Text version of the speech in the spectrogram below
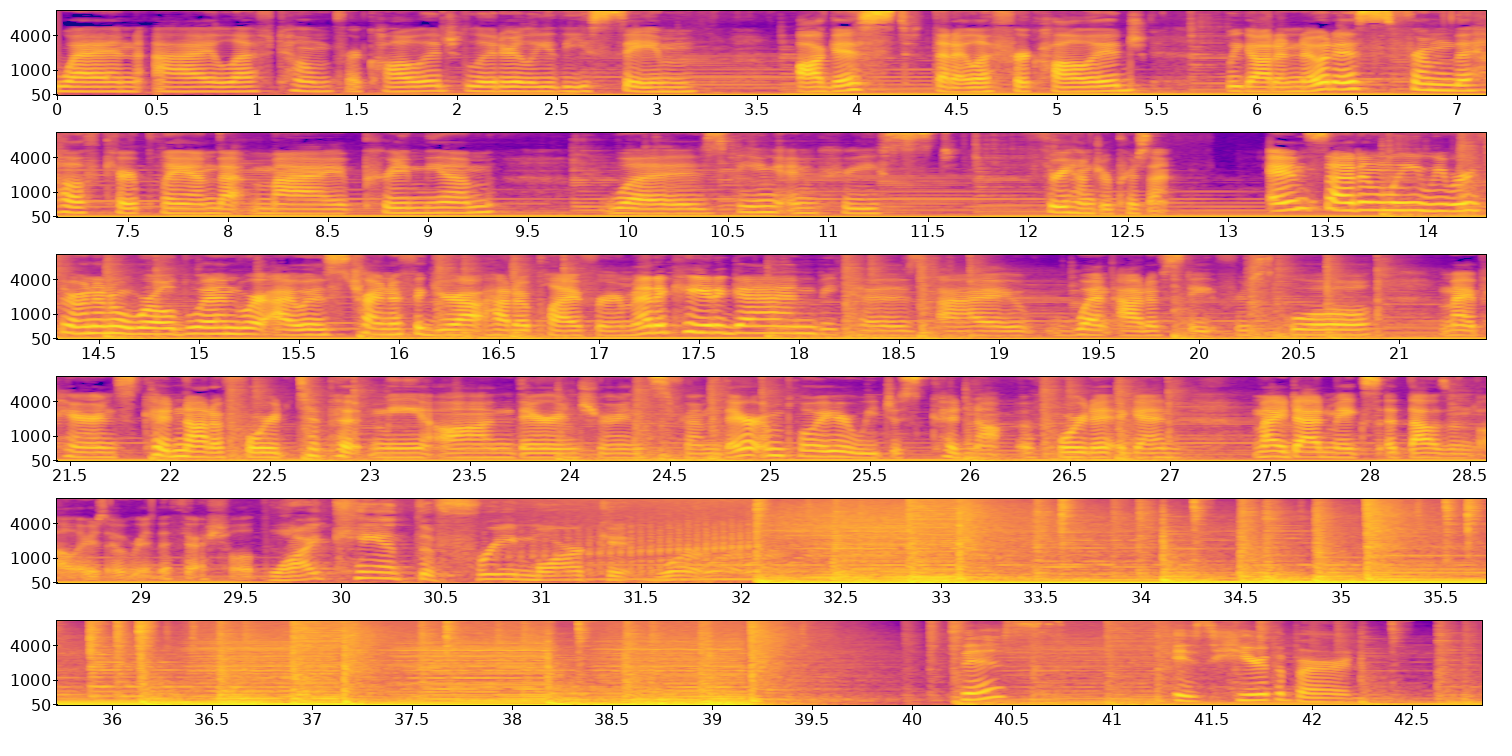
when I left home for college, literally the same August that I left for college, we got a notice from the healthcare plan that my premium was being increased 300%. And suddenly we were thrown in a whirlwind where I was trying to figure out how to apply for Medicaid again because I went out of state for school. My parents could not afford to put me on their insurance from their employer. We just could not afford it. Again, my dad makes $1,000 over the threshold. Why can't the free market work? This is Hear the Bern,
